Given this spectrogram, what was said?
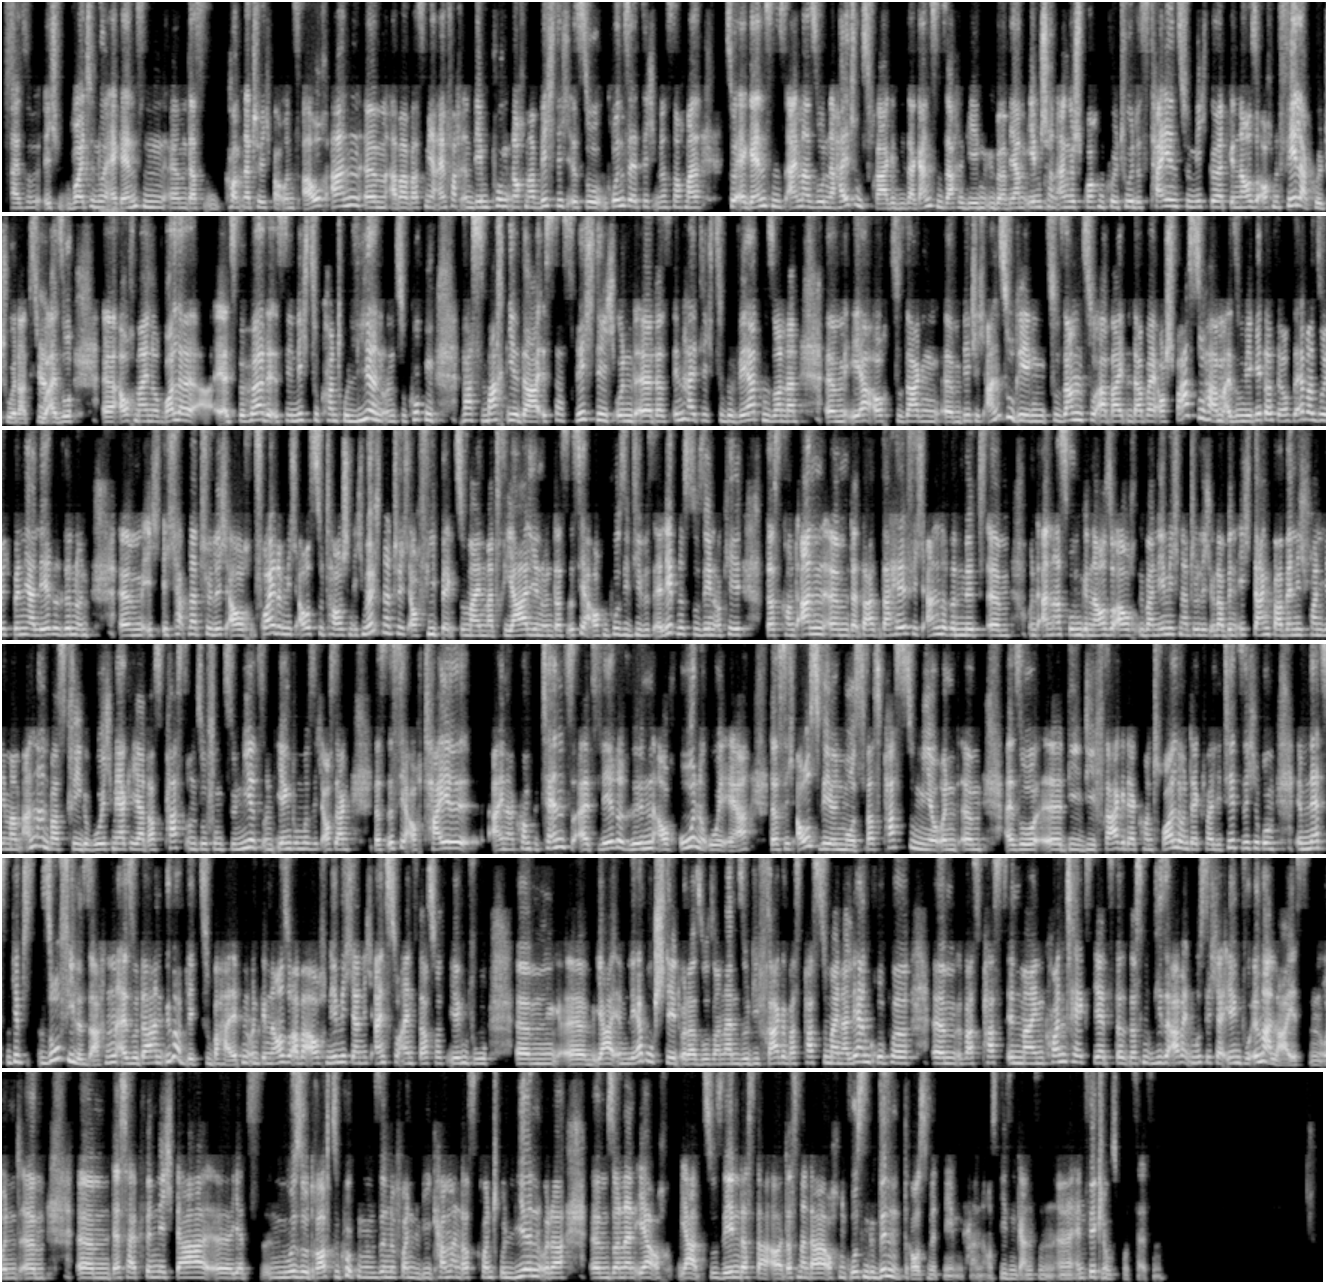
Also ich wollte nur ergänzen, ähm, das kommt natürlich bei uns auch an, ähm, aber was mir einfach in dem Punkt nochmal wichtig ist, so grundsätzlich das nochmal zu ergänzen, ist einmal so eine Haltungsfrage dieser ganzen Sache gegenüber. Wir haben eben schon angesprochen, Kultur des Teilens. Für mich gehört genauso auch eine Fehlerkultur dazu. Ja. Also äh, auch meine Rolle als Behörde ist sie nicht zu kontrollieren und zu gucken, was macht ihr da? Ist das richtig? Und äh, das inhaltlich zu bewerten, sondern ähm, eher auch zu sagen, ähm, wirklich anzuregen, zusammenzuarbeiten, dabei auch Spaß zu haben. Also mir geht das ja auch selber so. Ich bin ja Lehrerin und ähm, ich, ich habe natürlich auch Freude, mich auszutauschen auszutauschen. Ich möchte natürlich auch Feedback zu meinen Materialien und das ist ja auch ein positives Erlebnis zu sehen, okay, das kommt an, ähm, da, da, da helfe ich anderen mit ähm, und andersrum genauso auch übernehme ich natürlich oder bin ich dankbar, wenn ich von jemandem anderen was kriege, wo ich merke, ja, das passt und so funktioniert's und irgendwo muss ich auch sagen, das ist ja auch Teil einer Kompetenz als Lehrerin, auch ohne OER, dass ich auswählen muss, was passt zu mir. Und ähm, also äh, die, die Frage der Kontrolle und der Qualitätssicherung im Netz gibt es so viele Sachen, also da einen Überblick zu behalten. Und genauso aber auch nehme ich ja nicht eins zu eins das, was irgendwo ähm, äh, ja im Lehrbuch steht oder so, sondern so die Frage, was passt zu meiner Lerngruppe, ähm, was passt in meinen Kontext jetzt, das, das, diese Arbeit muss ich ja irgendwo immer leisten. Und ähm, äh, ähm, deshalb finde ich da äh, jetzt nur so drauf zu gucken im Sinne von, wie kann man das kontrollieren oder, ähm, sondern eher auch ja zu sehen, dass da, dass man da auch einen großen Gewinn draus mitnehmen kann aus diesen ganzen äh, Entwicklungsprozessen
